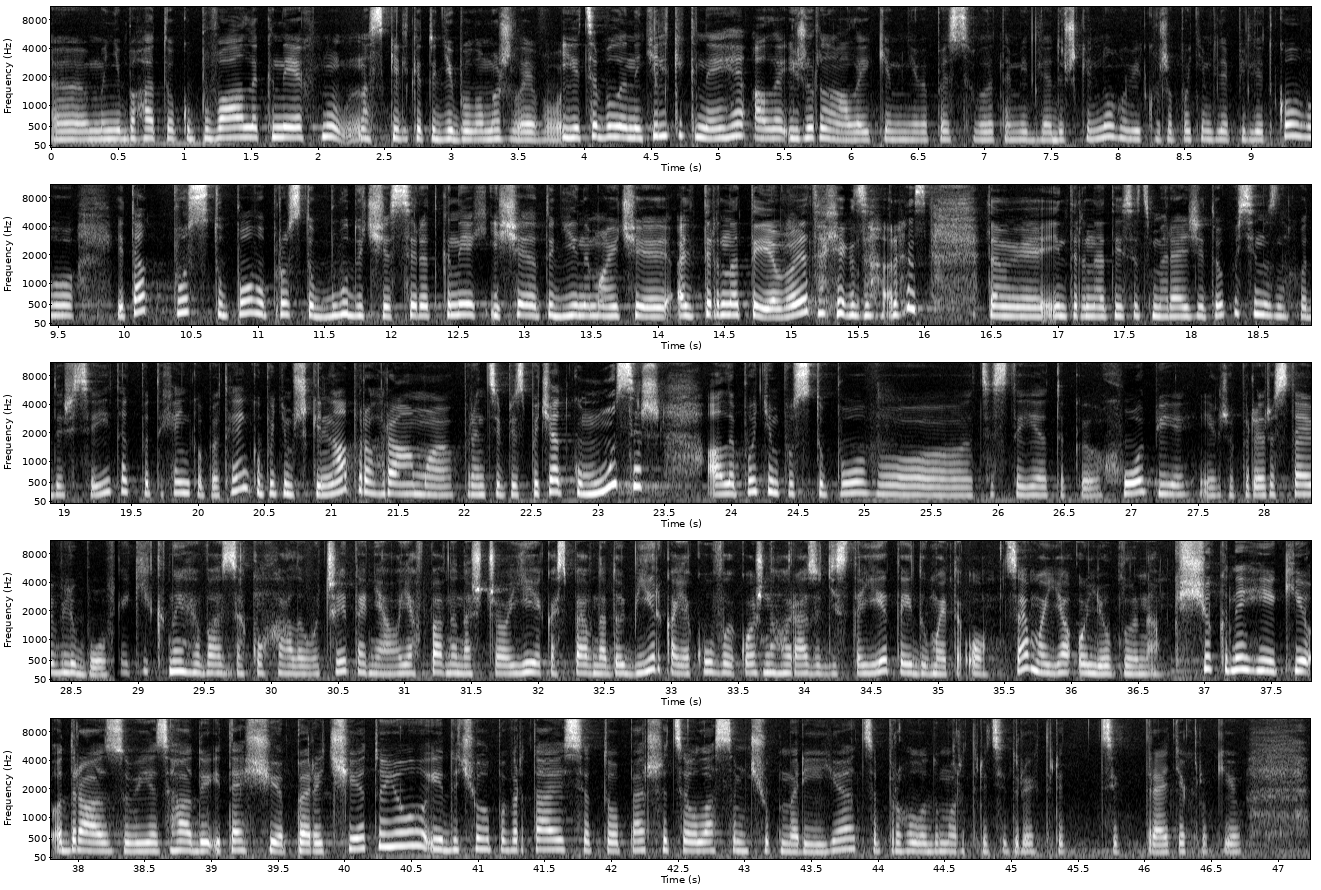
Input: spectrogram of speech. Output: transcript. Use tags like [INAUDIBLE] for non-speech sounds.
Е, Мені багато купували книг, ну наскільки тоді було можливо. І це були не тільки книги, але і журнали, які мені виписували там і для дошкільного віку, вже потім для підліткового. І так поступово, просто будучи серед книг і ще тоді не маючи альтернативи, [LAUGHS] так як зараз, там е, інтернет і соцмережі, то постійно знаходишся. І так потихеньку, потихеньку, потім шкільна програма. В принципі, спочатку мусиш, але потім поступово це стає таке хобі і вже переростає в любов. Які книги вас закохали у читання? Я впевнена, що є якась певна добірка, яку ви кожного разу дістаєте і думаєте, о, це моя улюблена. Якщо книги, які одразу я згадую і те, що я перечитую, і до чого повертаюся, то перше це Ола Самчук Марія, це про голодомор 32-33 років.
